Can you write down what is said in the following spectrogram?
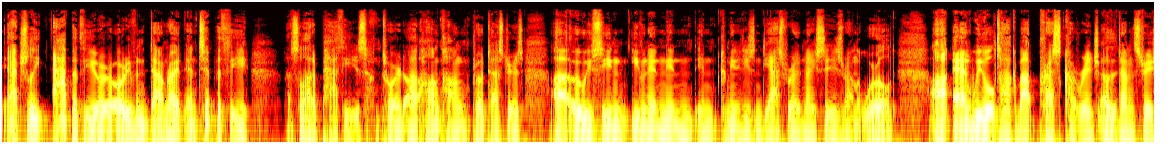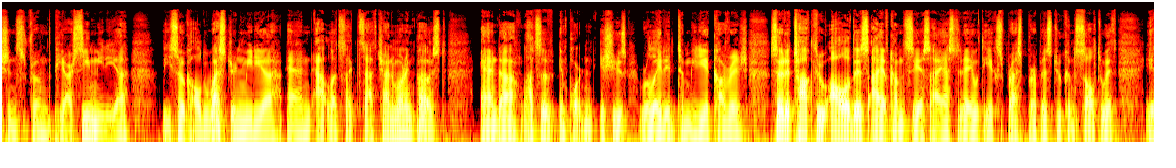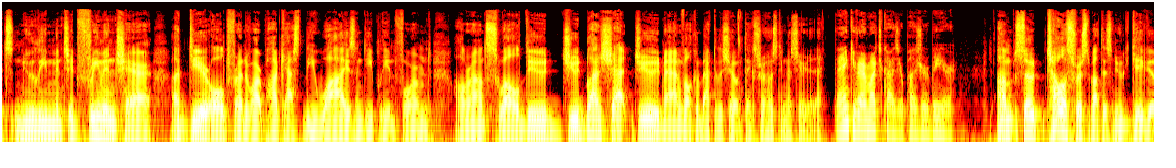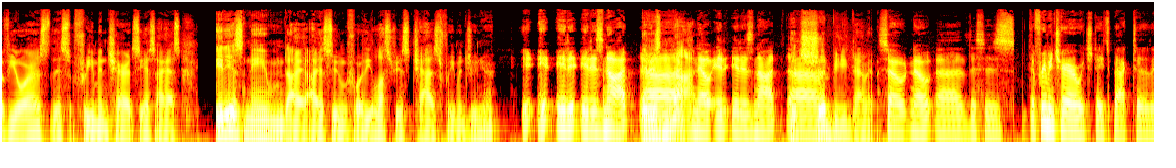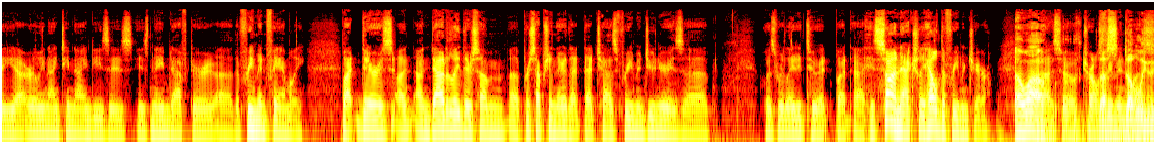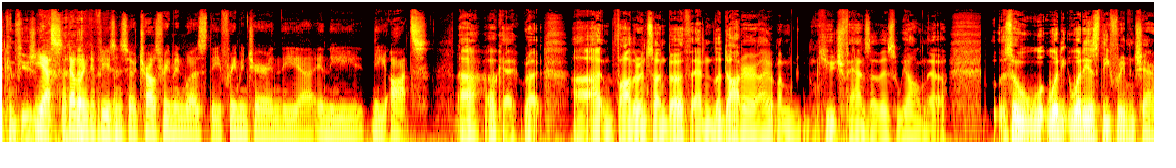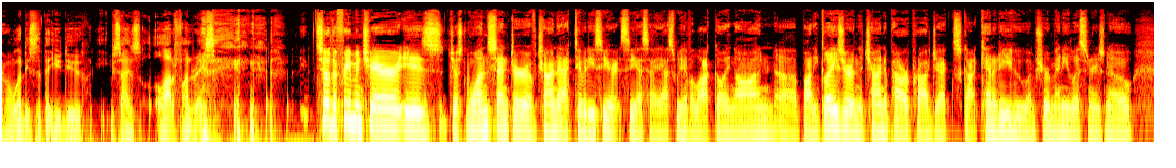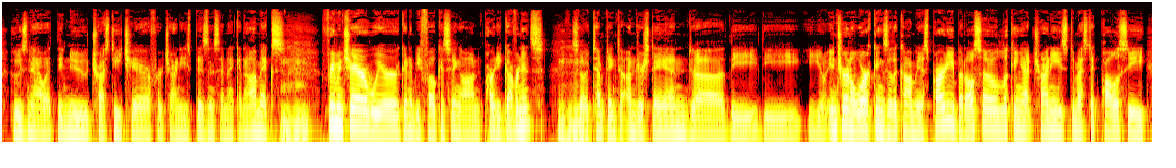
actually apathy or, or even downright antipathy. That's a lot of pathies toward uh, Hong Kong protesters. Uh, we've seen even in, in, in, communities in diaspora in many cities around the world. Uh, and we will talk about press coverage of the demonstrations from the PRC media, the so called Western media, and outlets like the South China Morning Post and uh, lots of important issues related to media coverage. So, to talk through all of this, I have come to CSIS today with the express purpose to consult with its newly minted Freeman Chair, a dear old friend of our podcast, the wise and deeply informed, all around swell dude, Jude Blanchette. Jude, man, welcome back to the show, and thanks for hosting us here today. Thank you very much, Kaiser. Pleasure to be here. Um, so, tell us first about this new gig of yours, this Freeman Chair at CSIS. It is named, I, I assume, for the illustrious Chas Freeman Jr. It, it, it, it is not. It is uh, not. No, it, it is not. It um, should be, damn it. So, no, uh, this is the Freeman Chair, which dates back to the uh, early 1990s, is, is named after uh, the Freeman family. But there is un- undoubtedly there's some uh, perception there that, that Chas Freeman Jr. is uh, was related to it, but his son actually held the Freeman Chair. Oh wow! so Charles Thus Freeman doubling was, the confusion. Yes, doubling confusion. So Charles Freeman was the Freeman Chair in the in the the aughts. Ah, okay, right. Uh, father and son both, and the daughter I, am huge fans of, as we all know. So, what what is the Freeman Chair? What is it that you do besides a lot of fundraising? So the Freeman Chair is just one center of China activities here at CSIS. We have a lot going on. Uh, Bonnie Glaser and the China Power Project, Scott Kennedy, who I'm sure many listeners know, who's now at the new trustee chair for Chinese business and economics. Mm-hmm. Freeman Chair, we're going to be focusing on party governance, Mm-hmm. so attempting to understand uh, the the you know internal workings of the Communist Party, but also looking at Chinese domestic policy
